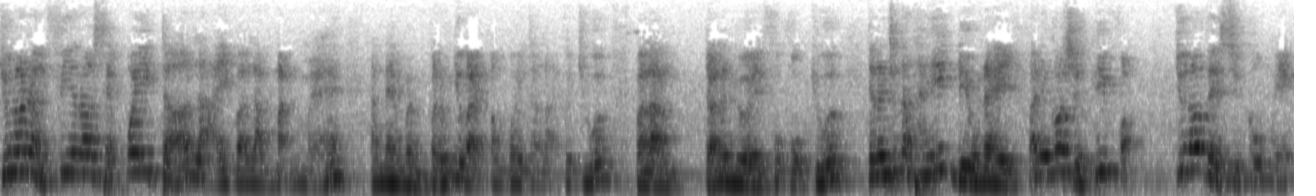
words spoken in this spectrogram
Chúa nói rằng Phêrô sẽ quay trở lại và làm mạnh mẽ anh em mình. Và đúng như vậy, ông quay trở lại với Chúa và làm trở nên người phục vụ Chúa. Cho nên chúng ta thấy điều này ở đây có sự hy vọng. Chúa nói về sự cầu nguyện.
